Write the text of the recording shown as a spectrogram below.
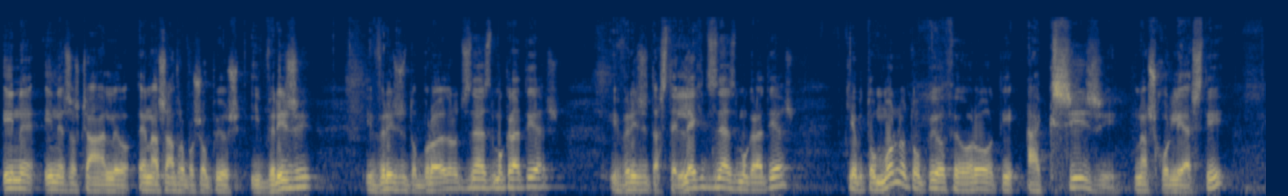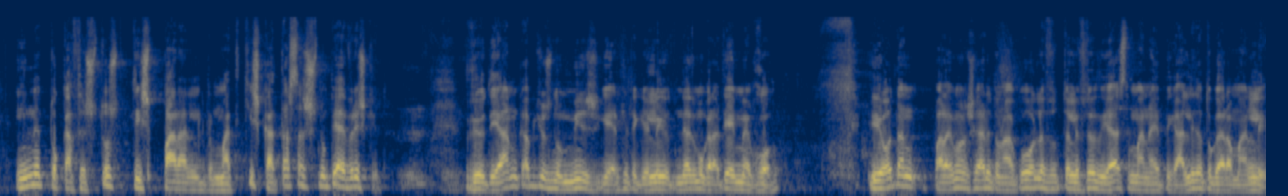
είναι, είναι, σας ξαναλέω, ένας άνθρωπος ο οποίος υβρίζει, υβρίζει τον πρόεδρο της Νέας Δημοκρατίας, υβρίζει τα στελέχη της Νέας Δημοκρατίας και το μόνο το οποίο θεωρώ ότι αξίζει να σχολιαστεί είναι το καθεστώς της παραλυρματικής κατάστασης στην οποία βρίσκεται. Διότι αν κάποιος νομίζει και έρχεται και λέει ότι η Νέα Δημοκρατία είμαι εγώ, ή όταν παραδείγματος χάρη τον ακούω όλο αυτό το τελευταίο διάστημα να επικαλείται τον Καραμαλή,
